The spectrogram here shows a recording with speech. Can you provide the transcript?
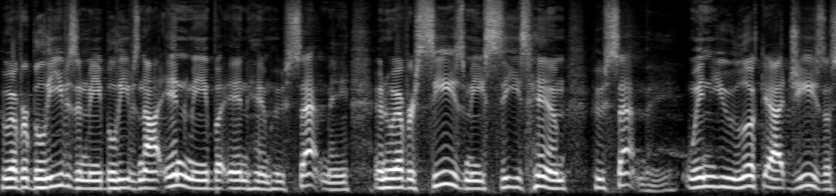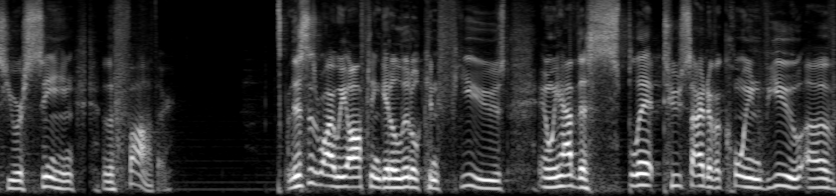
Whoever believes in me believes not in me, but in him who sent me. And whoever sees me sees him who sent me. When you look at Jesus, you are seeing the Father. This is why we often get a little confused and we have this split, two side of a coin view of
